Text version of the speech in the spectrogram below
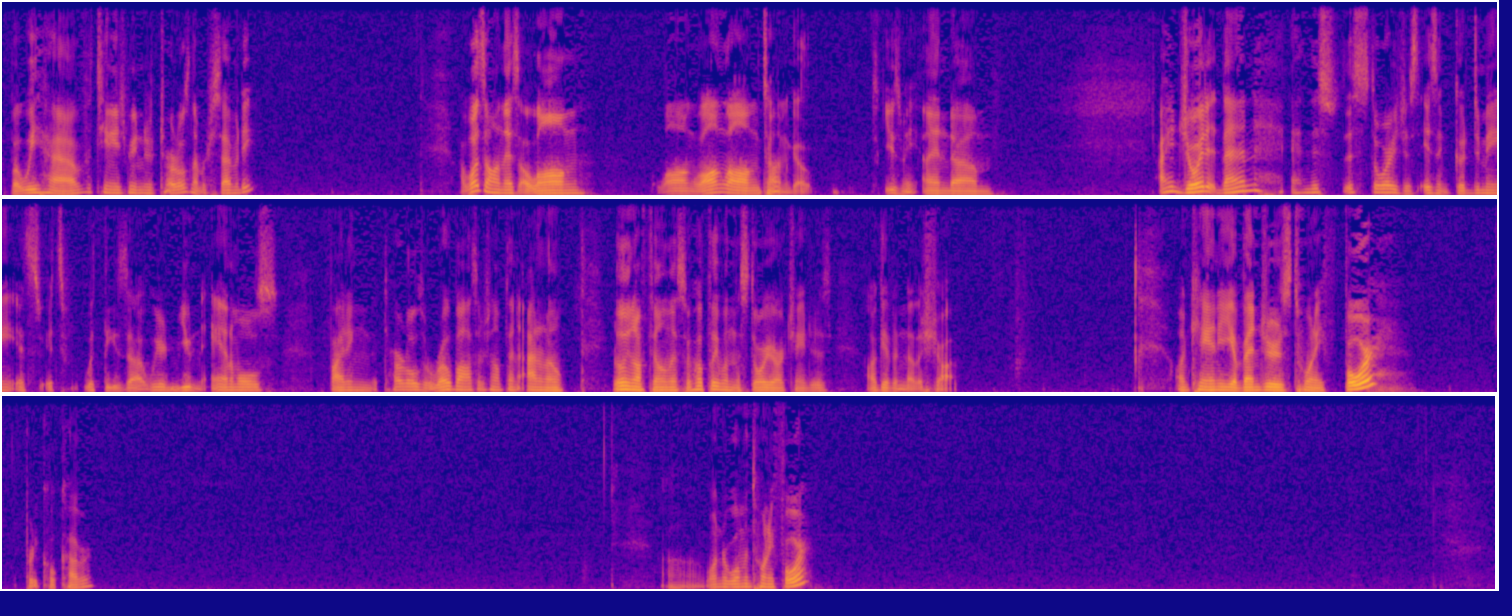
But we have Teenage Mutant Ninja Turtles number 70. I was on this a long, long, long, long time ago. Excuse me. And um, I enjoyed it then, and this this story just isn't good to me. It's it's with these uh, weird mutant animals fighting the turtles or robots or something. I don't know. Really not feeling this. So hopefully, when the story arc changes, I'll give it another shot. Uncanny Avengers 24. Pretty cool cover. Uh, Wonder Woman 24.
